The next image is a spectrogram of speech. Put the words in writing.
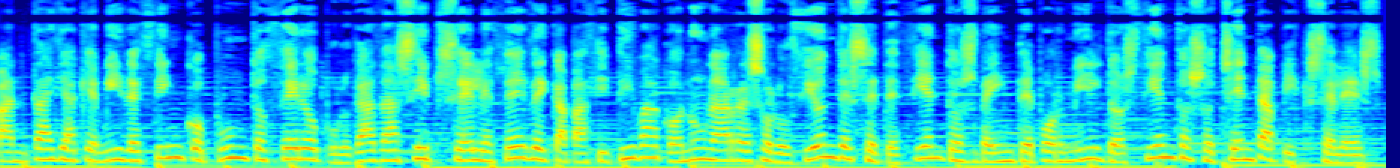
Pantalla que mide 5.0 pulgadas IPS LCD capacitiva con una resolución de 720 x 1280 píxeles,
